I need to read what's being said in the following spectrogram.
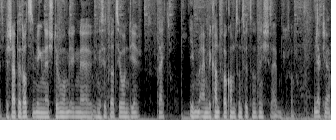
es beschreibt ja trotzdem irgendeine Stimmung, irgendeine, irgendeine Situation, die vielleicht eben einem bekannt vorkommt, sonst wird es uns nicht schreiben. So. ja, klar.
